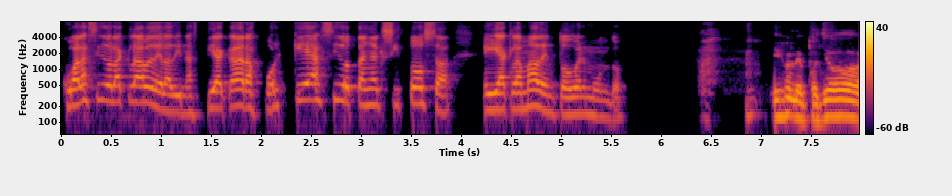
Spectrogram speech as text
¿cuál ha sido la clave de la dinastía Caras? ¿Por qué ha sido tan exitosa y aclamada en todo el mundo? Híjole, pues yo,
